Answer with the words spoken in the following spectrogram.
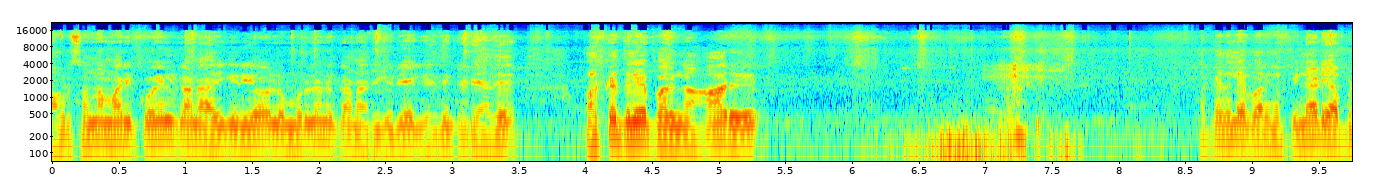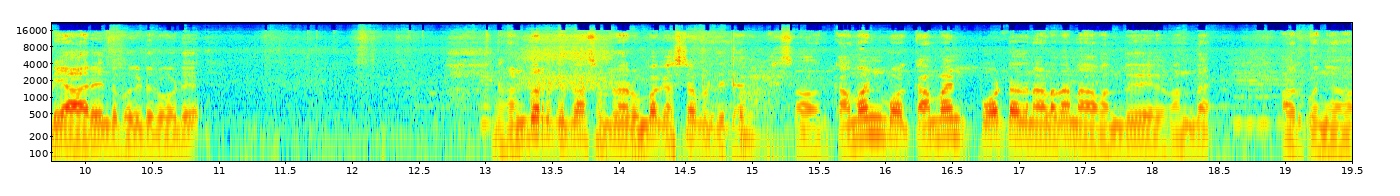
அவர் சொன்ன மாதிரி கோயிலுக்கான அறிகுறியோ இல்லை முருகனுக்கான அறிகுறியோ இங்கே எதுவும் கிடையாது. பக்கத்துலேயே பாருங்கள் ஆறு. பக்கத்துலேயே பாருங்கள் பின்னாடி அப்படியே ஆறு இந்த பக்கெட்டு ரோடு. என் நண்பருக்கு தான் சொல்கிறேன் ரொம்ப கஷ்டப்படுத்திட்டார். ஸோ அவர் கமெண்ட் போ கமெண்ட் போட்டதுனால தான் நான் வந்து வந்தேன். அவர் கொஞ்சம்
